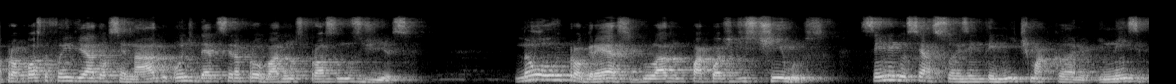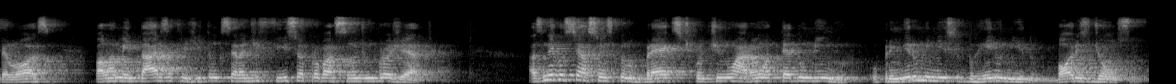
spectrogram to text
A proposta foi enviada ao Senado, onde deve ser aprovada nos próximos dias. Não houve progresso do lado do pacote de estímulos. Sem negociações entre Mitch McConnell e Nancy Pelosi, parlamentares acreditam que será difícil a aprovação de um projeto. As negociações pelo Brexit continuarão até domingo. O primeiro-ministro do Reino Unido, Boris Johnson,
